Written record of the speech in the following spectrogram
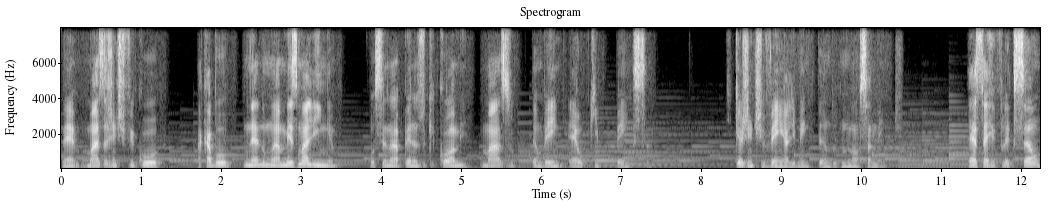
Né? Mas a gente ficou acabou né, numa mesma linha. Você não é apenas o que come, mas o, também é o que pensa. O que a gente vem alimentando na nossa mente? Essa reflexão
